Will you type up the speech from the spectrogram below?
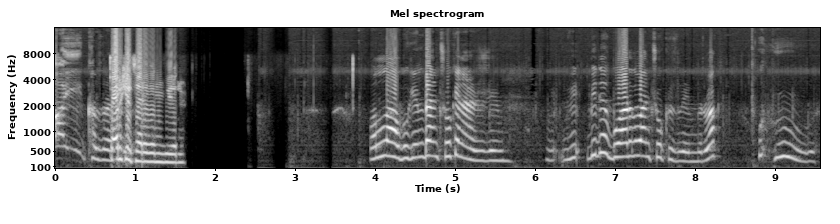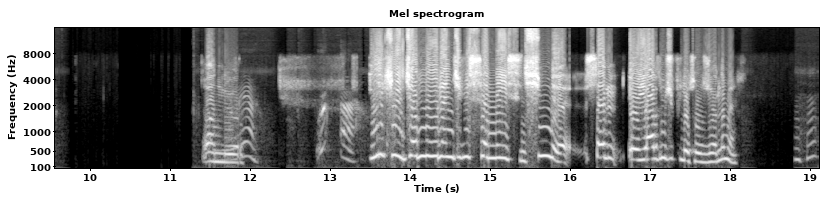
Ay kaza. Park et arabanı bir yere. Vallahi bugün ben çok enerjiyim. Bir, de bu arada ben çok hızlıyımdır bak. Uhu. Anlıyorum. İlk heyecanlı öğrencimiz sen değilsin. Şimdi sen e, yardımcı pilot olacaksın değil mi? Hı hı.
